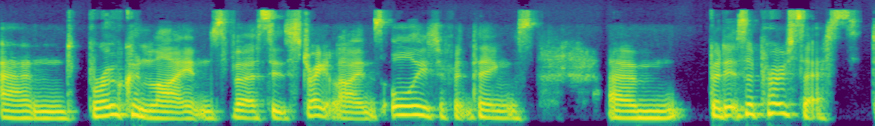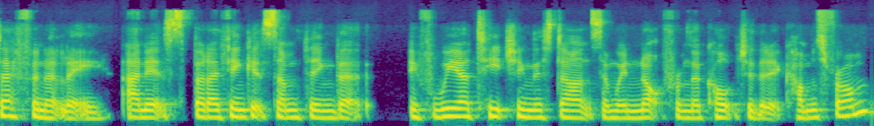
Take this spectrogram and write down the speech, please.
and broken lines versus straight lines, all these different things. Um, but it's a process, definitely. And it's, but I think it's something that if we are teaching this dance and we're not from the culture that it comes from,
